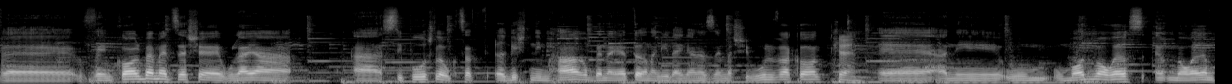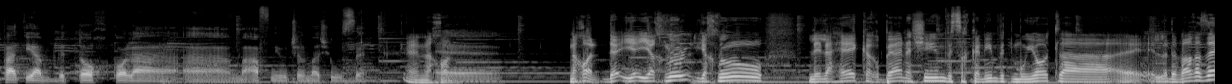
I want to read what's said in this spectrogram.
ו... ועם כל באמת זה שאולי ה... הסיפור שלו הוא קצת הרגיש נמהר, בין היתר נגיד העניין הזה עם השיבול והכל. כן, אה, אני, הוא, הוא מאוד מעורר, מעורר אמפתיה בתוך כל המאפניות של מה שהוא עושה. אה, נכון. אה, נכון, יכלו, יכלו ללהק הרבה אנשים ושחקנים ודמויות ל- לדבר הזה,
